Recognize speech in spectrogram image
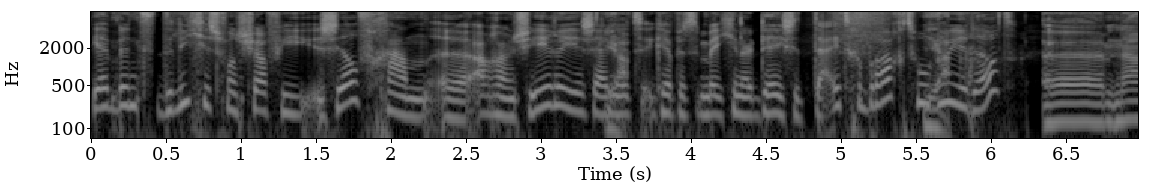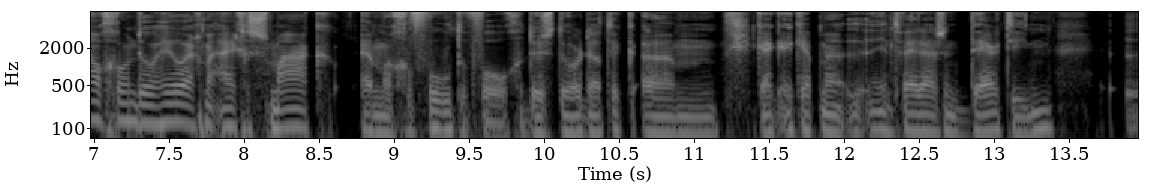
jij bent de liedjes van Shaffi zelf gaan eh, arrangeren. Je zei Ja. net, ik heb het een beetje naar deze tijd gebracht. Hoe Ja. doe je dat? Eh, nou, gewoon door heel erg mijn eigen smaak en mijn gevoel te volgen. Dus doordat ik. ehm, kijk, ik heb me in 2013. eh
